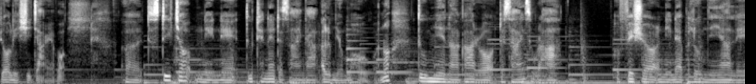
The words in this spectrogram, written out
ပြောလို့ရှိကြတယ်ပေါ့။ အဲ Steve Jobs အနေနဲ့သူထင်တဲ့ design ကအဲ့လိုမျိုးမဟုတ်ဘူးပေါ့နော်သူမြင်တာကတော့ design ဆိုတာ official အနေနဲ့ဘယ်လိုမြင်ရလဲ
